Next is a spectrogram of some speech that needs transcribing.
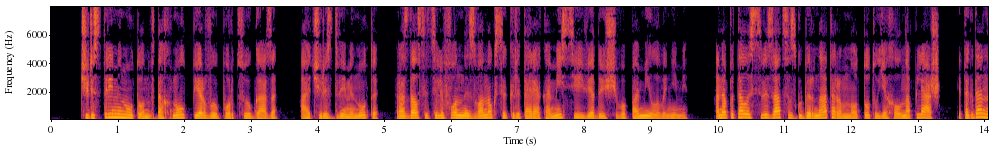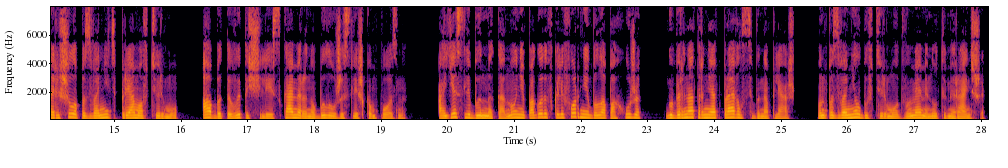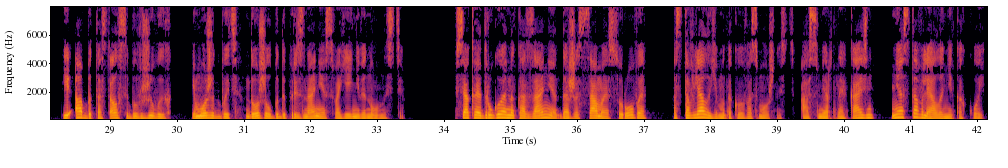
Через три минуты он вдохнул первую порцию газа, а через две минуты раздался телефонный звонок секретаря комиссии, ведающего помилованиями. Она пыталась связаться с губернатором, но тот уехал на пляж, и тогда она решила позвонить прямо в тюрьму. Аббата вытащили из камеры, но было уже слишком поздно. А если бы накануне погода в Калифорнии была похуже, губернатор не отправился бы на пляж. Он позвонил бы в тюрьму двумя минутами раньше, и Аббат остался бы в живых, и, может быть, дожил бы до признания своей невиновности. Всякое другое наказание, даже самое суровое, оставляло ему такую возможность, а смертная казнь не оставляла никакой.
